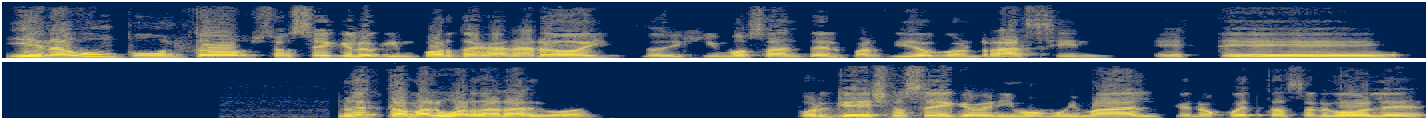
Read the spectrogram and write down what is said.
Y en algún punto, yo sé que lo que importa es ganar hoy, lo dijimos antes del partido con Racing, este, no está mal guardar algo, ¿eh? porque yo sé que venimos muy mal, que nos cuesta hacer goles,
